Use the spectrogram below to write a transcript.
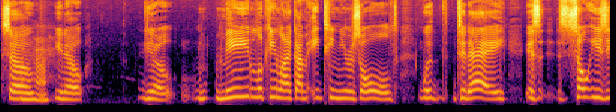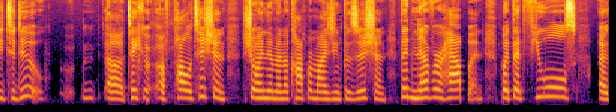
So, you know, you know, me looking like I'm 18 years old with today is so easy to do. Uh, take a, a politician showing them in a compromising position that never happened, but that fuels a,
